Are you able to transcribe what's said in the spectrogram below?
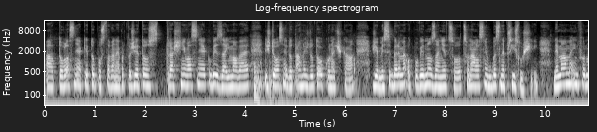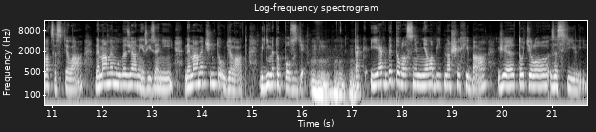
a to vlastně, jak je to postavené, protože je to strašně vlastně jakoby zajímavé, když to vlastně dotáhneš do toho konečka, že my si bereme odpovědnost za něco, co nám vlastně vůbec nepřísluší. Nemáme informace z těla, nemáme vůbec žádný řízení, nemáme čím to udělat, vidíme to pozdě. Mm-hmm. Tak jak by to vlastně měla být naše chyba, že to tělo zesílí?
